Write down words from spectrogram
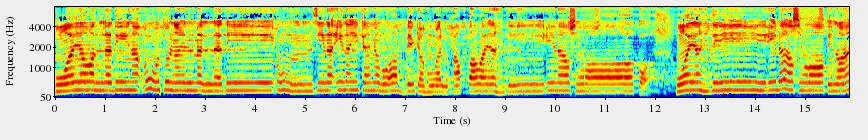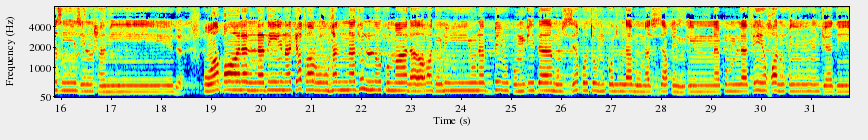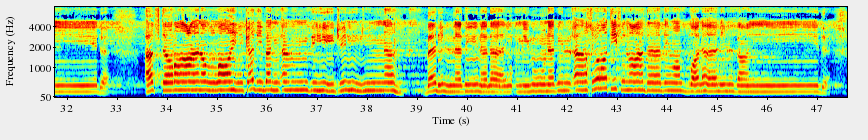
ويرى الذين أوتوا العلم الذي أنزل إليك من ربك هو الحق ويهدي إلى صراط ويهدي إلى صراط العزيز الحميد. وقال الذين كفروا هل ندلكم على رجل ينبئكم إذا مزقتم كل ممزق إنكم لفي خلق جديد أفترى على الله كذبا أم به جنة بل الذين لا يؤمنون بالآخرة في العذاب والضلال البعيد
